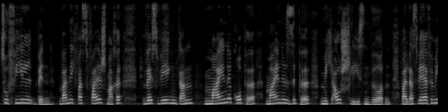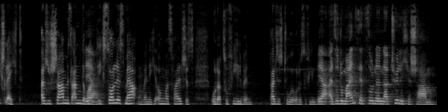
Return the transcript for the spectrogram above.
zu viel bin, wann ich was falsch mache, weswegen dann meine Gruppe, meine Sippe mich ausschließen würden, weil das wäre ja für mich schlecht. Also Scham ist angebracht. Ja. Ich soll es merken, wenn ich irgendwas Falsches oder zu viel bin, Falsches tue oder zu viel bin. Ja, also du meinst jetzt so eine natürliche Scham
